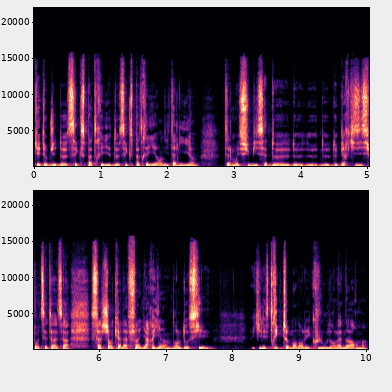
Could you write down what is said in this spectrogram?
qui a été obligé de s'expatrier de s'expatrier en Italie hein, tellement il subissait de de, de, de perquisitions etc ça, sachant qu'à la fin il y a rien dans le dossier qu'il est strictement dans les clous, dans la norme,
